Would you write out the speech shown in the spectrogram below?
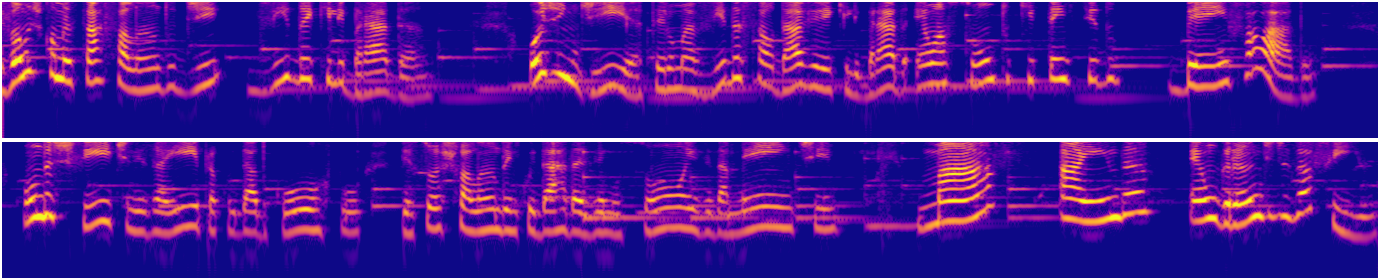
E vamos começar falando de vida equilibrada. Hoje em dia, ter uma vida saudável e equilibrada é um assunto que tem sido bem falado. Ondas fitness aí para cuidar do corpo, pessoas falando em cuidar das emoções e da mente, mas ainda é um grande desafio.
